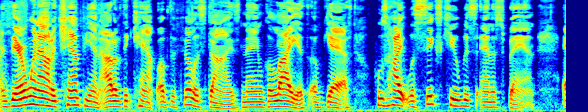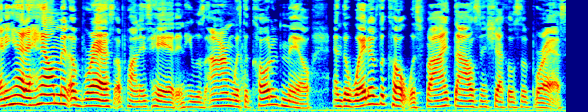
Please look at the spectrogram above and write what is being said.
And there went out a champion out of the camp of the Philistines named Goliath of Gath, whose height was six cubits and a span. And he had a helmet of brass upon his head, and he was armed with a coat of mail, and the weight of the coat was five thousand shekels of brass.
